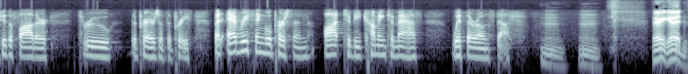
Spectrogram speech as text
to the Father through the prayers of the priest. But every single person ought to be coming to Mass with their own stuff. Mm-hmm. Very good.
